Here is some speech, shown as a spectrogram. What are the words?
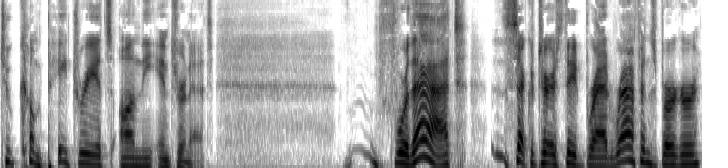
to compatriots on the internet. For that, Secretary of State Brad Raffensperger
